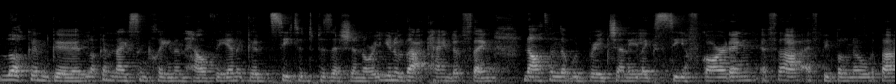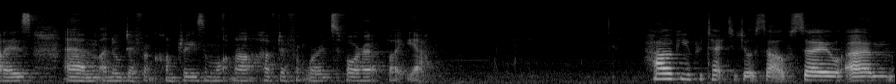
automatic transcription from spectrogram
looking good, looking nice and clean and healthy in a good seated position or, you know, that kind of thing. Nothing that would breach any like safeguarding, if that, if people know what that is. Um, I know different countries and whatnot have different words for it, but yeah. How have you protected yourself? So, um,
